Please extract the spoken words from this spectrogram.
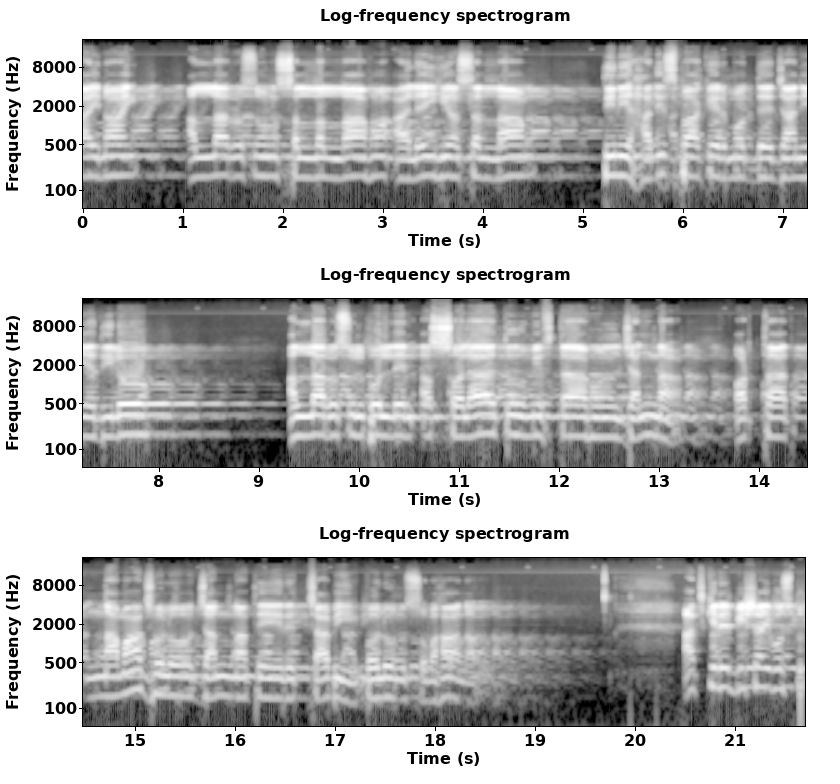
তাই নয় আল্লাহ রসুল সাল্লাহ আলাইহি আসাল্লাম তিনি হাদিস পাকের মধ্যে জানিয়ে দিল, আল্লাহ রসুল বললেন আসলাতু মিফতাহুল জান্না অর্থাৎ নামাজ হলো জান্নাতের চাবি। বলুন সুবহান আজকের এই বিষয়বস্তু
